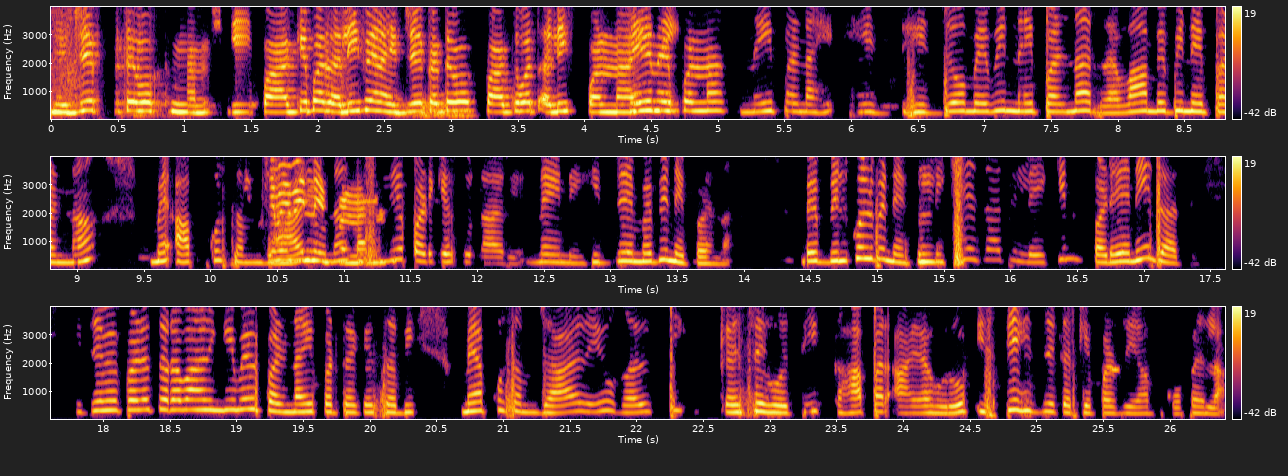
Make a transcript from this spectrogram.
हिज्जे करते वक्त पा के बाद अलिफ है ना हिज्जे करते वक्त पा के बाद अलिफ पढ़ना है या नहीं पढ़ना? नहीं पढ़ना हिज्जों में भी नहीं पढ़ना रवा में भी नहीं पढ़ना मैं आपको समझा रही नहीं हूँ ना इसलिए पढ़ के सुना रही। नहीं नहीं हिज्जे में भी नहीं पढ़ना। मैं बिल्कुल भी नहीं लिखे जाते लेकिन पढ़े नहीं जाते। हिज्जे में पढ़े तो रवानगी में भी पढ़ना ही पड़ता है कैसा भी मैं आपको समझा रही हूँ गलती कैसे होती कहाँ पर आया हरूफ इसलिए हिज्जे करके पढ़ रही हूँ आपको पहला।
